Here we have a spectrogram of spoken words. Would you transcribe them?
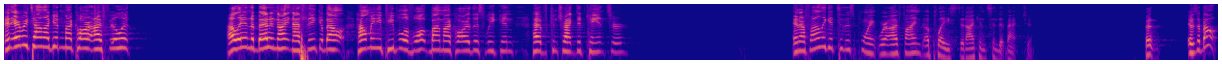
And every time I get in my car, I feel it I lay in the bed at night and I think about how many people have walked by my car this weekend, have contracted cancer. And I finally get to this point where I find a place that I can send it back to. But it was about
